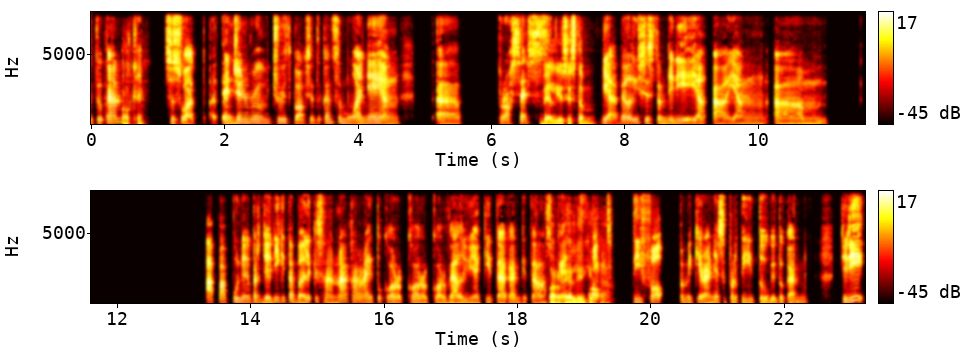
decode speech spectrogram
itu kan Oke. sesuat engine room, truth box itu kan semuanya yang, eee, proses Value system. ya value system. Jadi yang, eee, yang, mmm apa pun yang terjadi kita balik ke sana karena itu core core core value-nya kita kan. Kita langsung Core kayak default kita. default pemikirannya seperti itu gitu kan. Jadi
